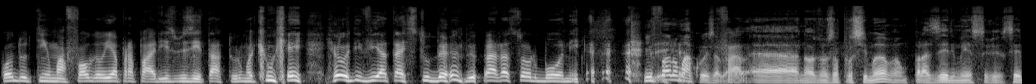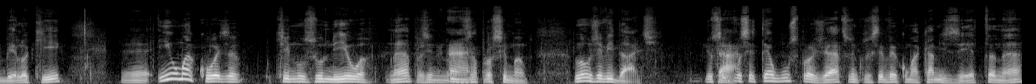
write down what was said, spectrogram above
Quando tinha uma folga, eu ia para Paris visitar a turma com quem eu devia estar estudando lá na Sorbonne. E fala uma coisa agora, é, nós nos aproximamos, é um prazer imenso recebê-lo aqui. É, e uma coisa que nos uniu, né, para a gente é. nos aproximamos, longevidade. Eu tá. sei que você tem alguns projetos, inclusive com uma camiseta, né?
